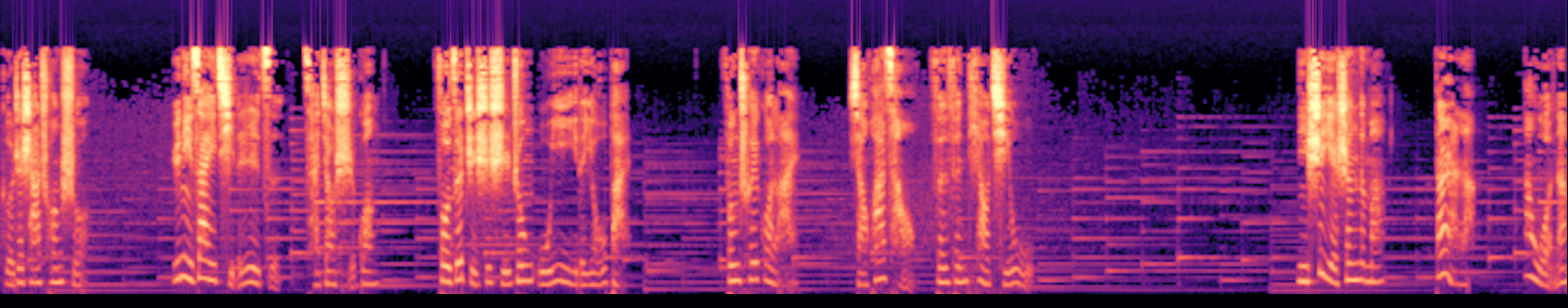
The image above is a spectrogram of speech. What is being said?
隔着纱窗说：“与你在一起的日子才叫时光，否则只是时钟无意义的游摆。”风吹过来，小花草纷纷跳起舞。你是野生的吗？当然了，那我呢？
